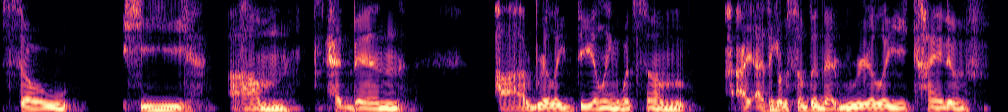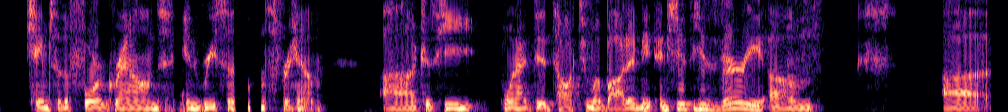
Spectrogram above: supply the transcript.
So he um, had been uh, really dealing with some. I, I think it was something that really kind of came to the foreground in recent months for him because he when I did talk to him about it, and he, he's very um, uh,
